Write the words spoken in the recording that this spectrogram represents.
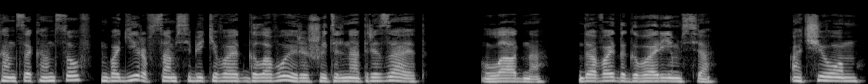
Конце концов, Багиров сам себе кивает головой и решительно отрезает. «Ладно, давай договоримся». «О чем?»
